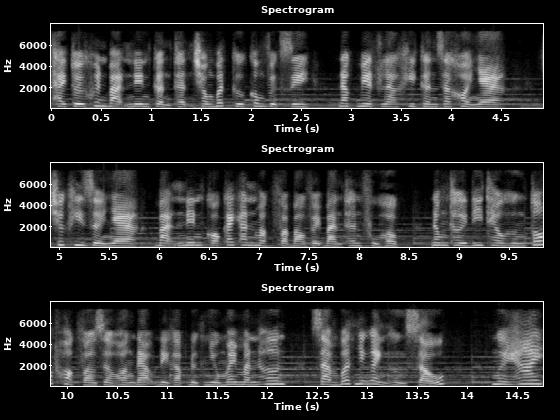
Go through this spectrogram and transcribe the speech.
Thái Tuế khuyên bạn nên cẩn thận trong bất cứ công việc gì, đặc biệt là khi cần ra khỏi nhà. Trước khi rời nhà, bạn nên có cách ăn mặc và bảo vệ bản thân phù hợp, đồng thời đi theo hướng tốt hoặc vào giờ hoàng đạo để gặp được nhiều may mắn hơn, giảm bớt những ảnh hưởng xấu. 12.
